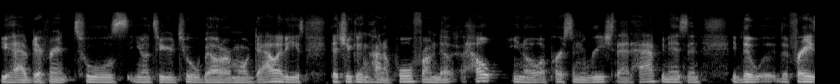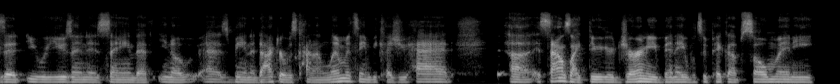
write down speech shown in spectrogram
you have different tools, you know, to your tool belt or modalities that you can kind of pull from to help, you know, a person reach that happiness. And the the phrase that you were using is saying that, you know, as being a doctor was kind of limiting because you had uh, it sounds like through your journey, been able to pick up so many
